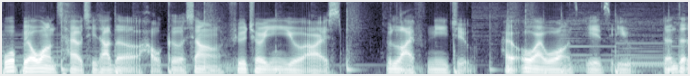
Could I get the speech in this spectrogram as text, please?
不过不要忘了还有其他的好歌，像 Future in Your Eyes、Life Need You，还有 All I Want Is You 等等。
